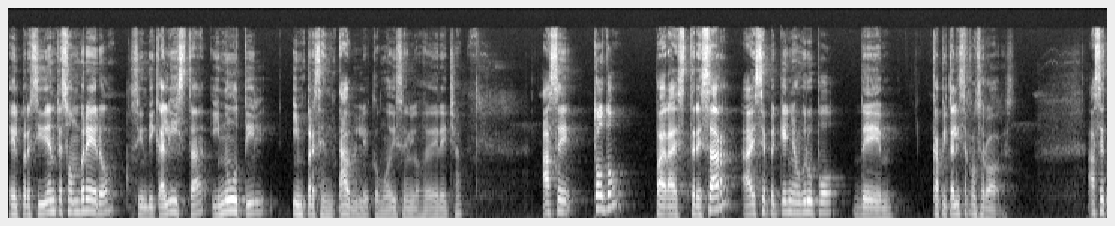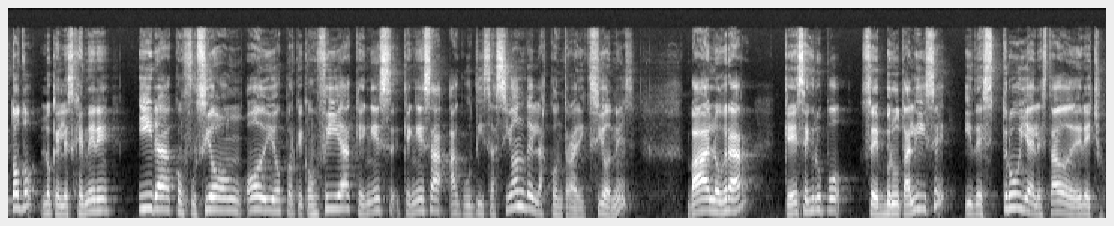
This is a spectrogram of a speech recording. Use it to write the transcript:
el presidente sombrero, sindicalista, inútil, impresentable, como dicen los de derecha, hace todo para estresar a ese pequeño grupo de capitalistas conservadores. Hace todo lo que les genere ira, confusión, odio, porque confía que en, en esa agudización de las contradicciones va a lograr que ese grupo se brutalice y destruya el Estado de Derecho,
